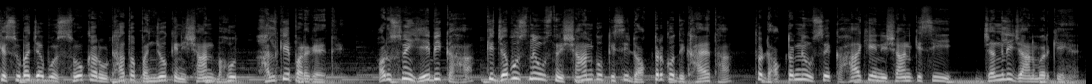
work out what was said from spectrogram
कि सुबह जब वो सोकर उठा तो पंजों के निशान बहुत हल्के पड़ गए थे। और उसने ये भी कहा कि जब उसने उस निशान को किसी डॉक्टर को दिखाया था तो डॉक्टर ने उससे कहा कि ये निशान किसी जंगली जानवर के हैं।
